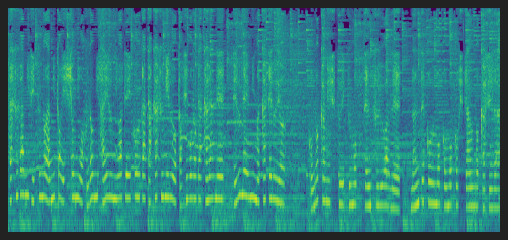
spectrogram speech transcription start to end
さすがに実の兄と一緒にお風呂に入るには抵抗が高すぎるお年頃だからね。エルネイに任せるよ。この紙質いつも苦戦するわね。なんでこうもこもこしちゃうのかしら。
